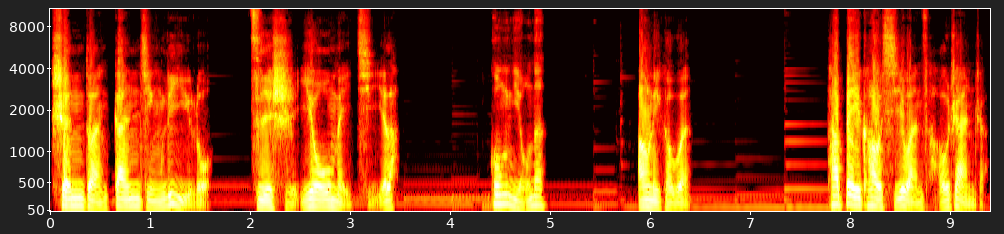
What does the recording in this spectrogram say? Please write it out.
身段干净利落，姿势优美极了。公牛呢？昂里克问。他背靠洗碗槽站着，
